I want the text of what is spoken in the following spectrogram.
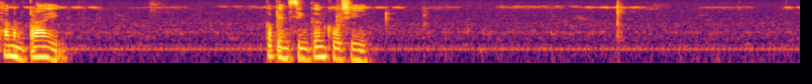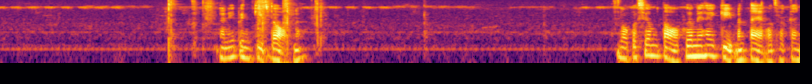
ถ้ามันใกล้ ก็เป็นซิงเกิลโครเชต์อันนี้เป็นกลีบดอกนะ เราก็เชื่อมต่อเพื่อไม่ให้กลีบมันแตกออกจากกัน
